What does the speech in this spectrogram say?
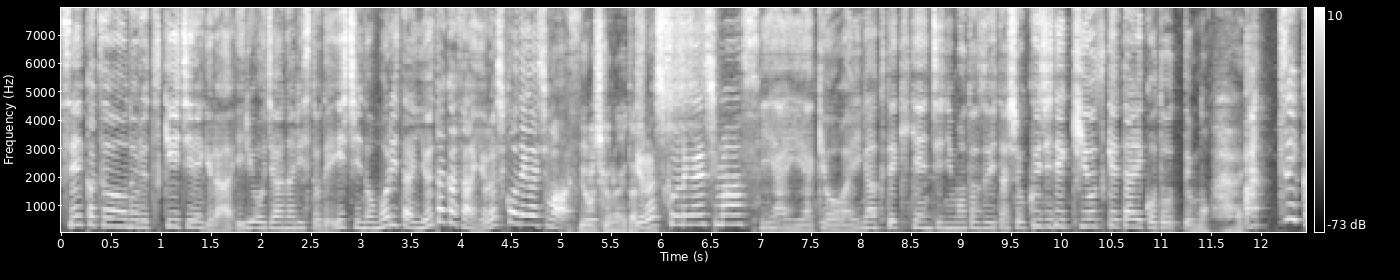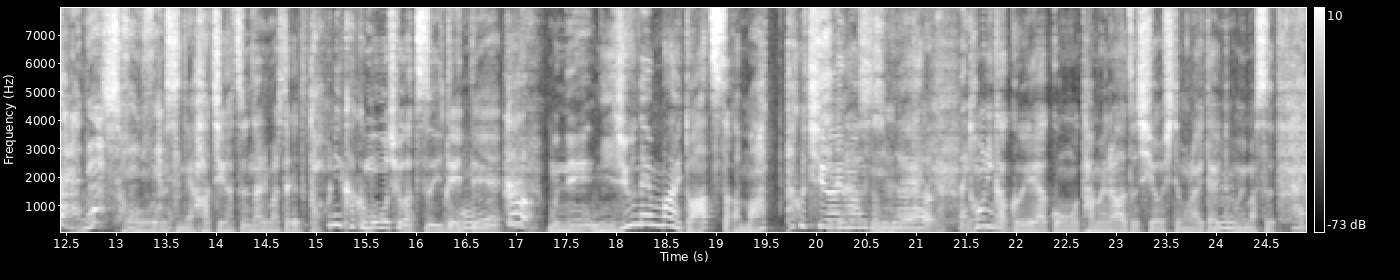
生活は踊る月一レギュラー、医療ジャーナリストで医師の森田豊さん。よろしくお願いします。よろしくお願いいたしよろします。くお願いしますいやいや、今日は医学的見地に基づいた食事で気をつけたいことってもう、はい暑いからね、そう。ですね8月になりましたけどとにかく猛暑が続いていてもう、ね、20年前と暑さが全く違いますんでとにかくエアコンをためらわず使用してもらいたいと思います、はい。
